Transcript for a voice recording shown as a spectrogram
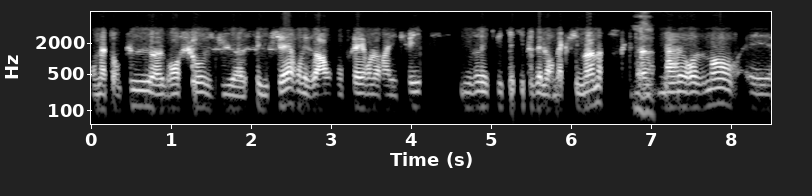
on n'attend plus euh, grand-chose du euh, CICR. On les a rencontrés, on leur a écrit, ils nous ont expliqué qu'ils faisaient leur maximum. Euh, malheureusement, et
